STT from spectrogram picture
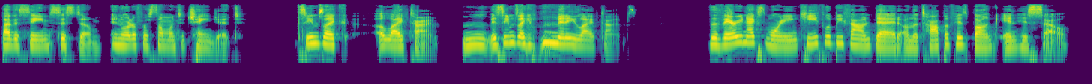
by the same system in order for someone to change it? seems like a lifetime. It seems like many lifetimes. The very next morning, Keith would be found dead on the top of his bunk in his cell.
